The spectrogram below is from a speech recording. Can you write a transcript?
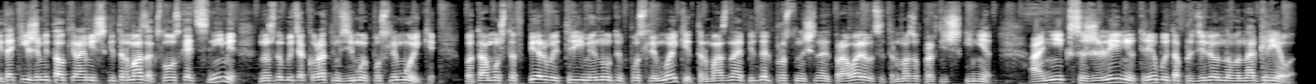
И такие же металлокерамические тормоза. К слову сказать, с ними нужно быть аккуратным зимой после мойки. Потому что в первые три минуты после мойки тормозная педаль просто начинает проваливаться, и тормозов практически нет. Они, к сожалению, требуют определенного нагрева.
